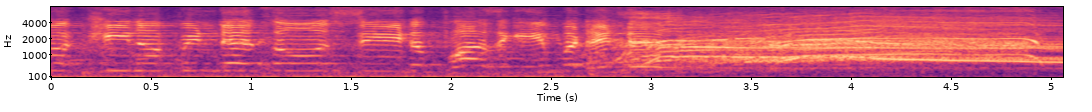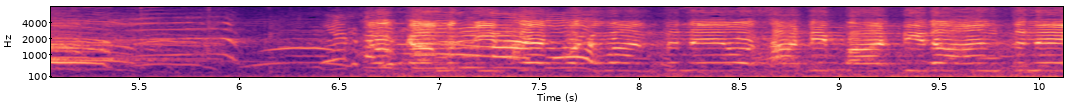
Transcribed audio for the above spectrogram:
ਮੱਖੀ ਨਾ ਪਿੰਡੇ ਤੋਂ ਸੀਟ ਫਸ ਗਈ ਬਠਿੰਡੇ ਜੋ ਕੰਮ ਕੀਤੇ ਭਗਵੰਤ ਨੇ ਉਹ ਸਾਡੀ ਪਾਰਟੀ ਦਾ ਅੰਤ ਨੇ।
